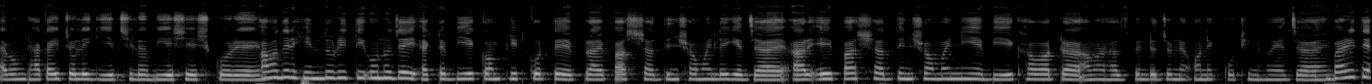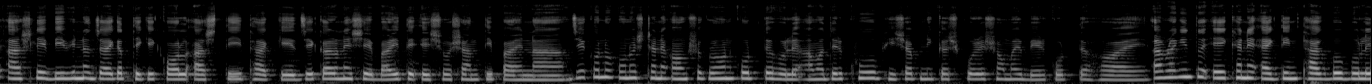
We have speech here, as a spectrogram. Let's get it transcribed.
এবং ঢাকায় চলে গিয়েছিল বিয়ে শেষ করে। আমাদের হিন্দু রীতি অনুযায়ী একটা বিয়ে কমপ্লিট করতে প্রায় পাঁচ সাত দিন সময় লেগে যায়। আর এই পাঁচ সাত দিন সময় নিয়ে বিয়ে খাওয়াটা আমার হাজবেন্ডের জন্য অনেক কঠিন হয়ে যায়। বাড়িতে আসলে বিভিন্ন জায়গা থেকে কল আসতেই থাকে, যে কারণে সে বাড়িতে এসেও শান্তি পায় না। যে কোনো অনুষ্ঠানে অংশগ্রহণ করতে হলে আমাদের খুব হিসাব নিকাশ করে সময় বের করতে হয়। আমরা কিন্তু এইখানে একদিন থাকব বলে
